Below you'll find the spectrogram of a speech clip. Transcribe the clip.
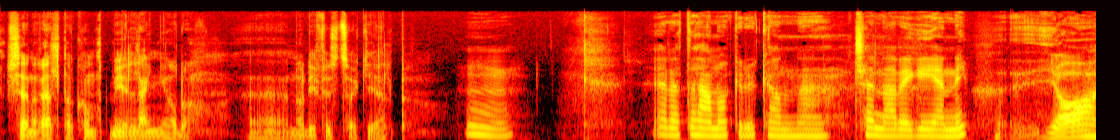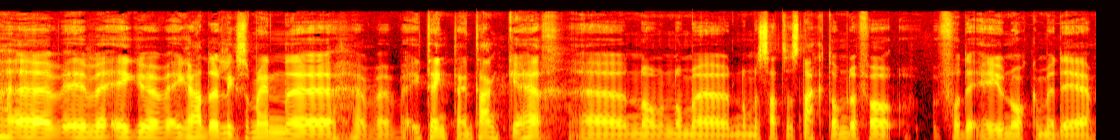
generelt har kommet mye lenger da, uh, når de først søker hjelp. Mm. Er dette her noe du kan kjenne deg igjen i? Ja, jeg, jeg, jeg, hadde liksom en Jeg tenkte en tanke her når, når, vi, når vi satt og snakket om det. For, for, det er jo noe med, det,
